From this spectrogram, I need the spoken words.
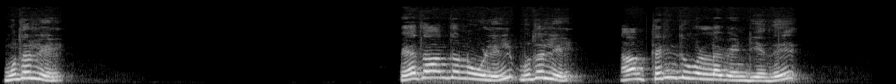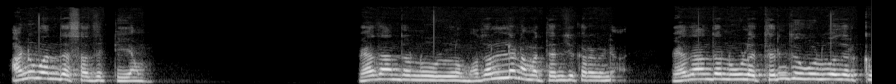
முதலில் வேதாந்த நூலில் முதலில் நாம் தெரிந்து கொள்ள வேண்டியது அனுபந்த சதுட்டியம். வேதாந்த நூலில் முதல்ல நம்ம தெரிஞ்சுக்கிற வேண்டிய வேதாந்த நூலை தெரிந்து கொள்வதற்கு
